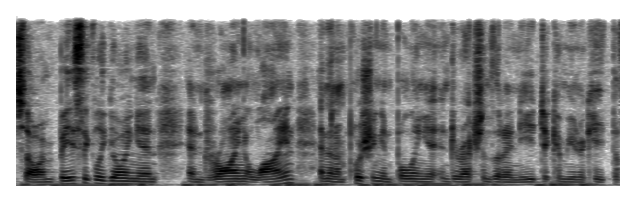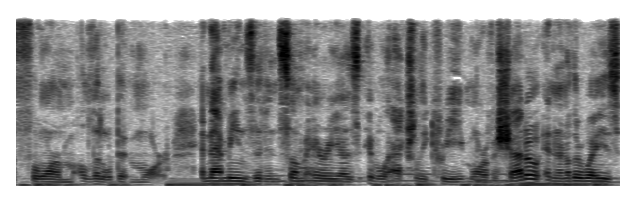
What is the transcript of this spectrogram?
So I'm basically going in and drawing a line and then I'm pushing and pulling it in directions that I need to communicate the form a little bit more. And that means that in some areas it will actually create more of a shadow and in other ways,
